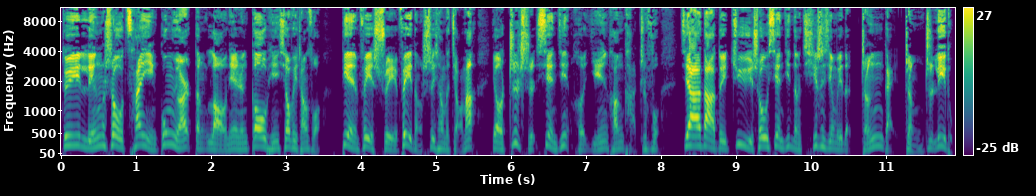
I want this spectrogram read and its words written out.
对于零售、餐饮、公园等老年人高频消费场所，电费、水费等事项的缴纳要支持现金和银行卡支付，加大对拒收现金等歧视行为的整改整治力度。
